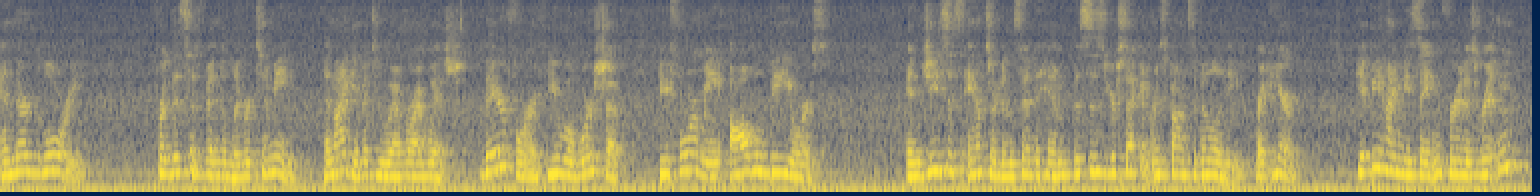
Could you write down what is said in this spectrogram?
and their glory, for this has been delivered to me, and I give it to whoever I wish. Therefore, if you will worship before me, all will be yours. And Jesus answered and said to him, This is your second responsibility, right here. Get behind me, Satan, for it is written,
